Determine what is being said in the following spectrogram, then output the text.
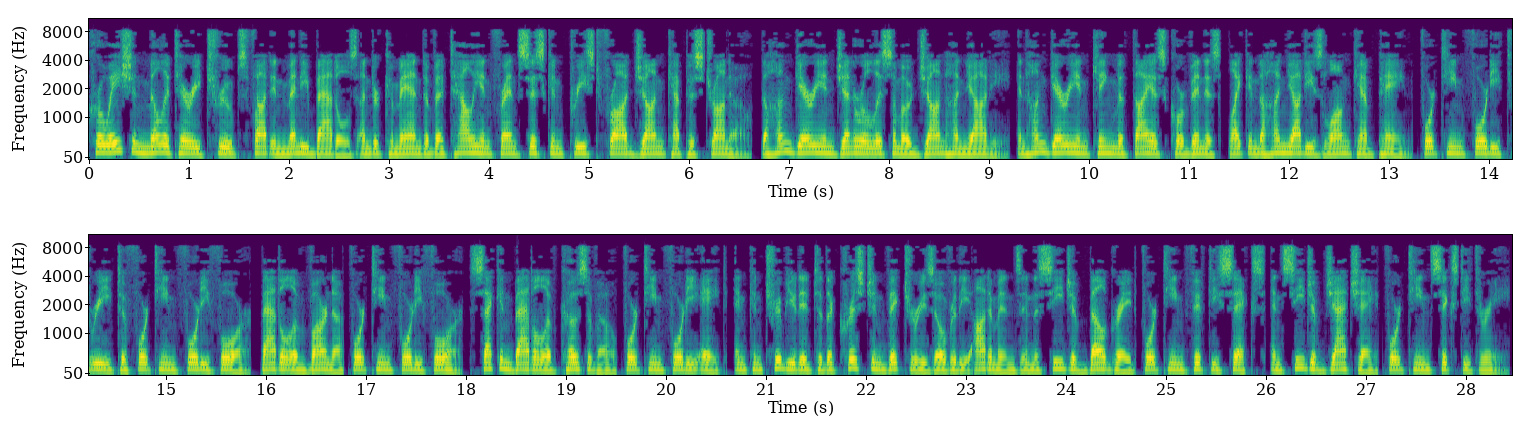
Croatian military troops fought in many battles under command of Italian Franciscan priest Fra John Capistrano, the Hungarian generalissimo John Hunyadi, and Hungarian king Matthias Corvinus, like in the Hunyadi's Long Campaign 1443 Battle of Varna 1444, Second Battle of Kosovo 1448, and contributed to the Christian victories over the Ottomans in the Siege of Belgrade 1456 and Siege of Jajce 1463.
